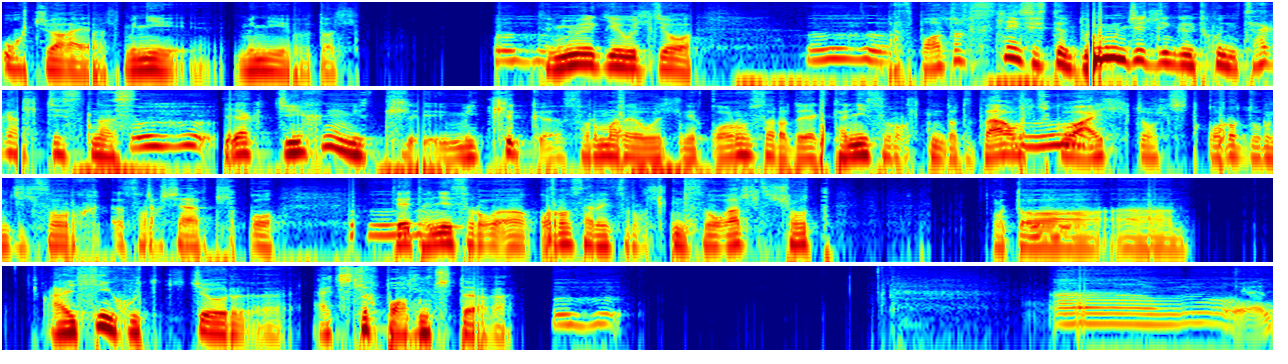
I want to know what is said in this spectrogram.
өгж байгаа юм бол миний миний хувьд бол. Тэр юм яг гэвэл юу бас боловсролын систем 4 жил ингээд хүн цаг алдж ирснаас яг жинхэнэ мэдлэг сурмаар байвал нэг 3 сар одоо яг таны сургалтанд одоо заавалчгүй аялал жуулчд 3 4 жил сурах сурах шаардлагагүй. Тэгээ таны 3 сарын сургалтанд суугаад шууд одоо аялын хүчээр ажиллах боломжтой байгаа. Аа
